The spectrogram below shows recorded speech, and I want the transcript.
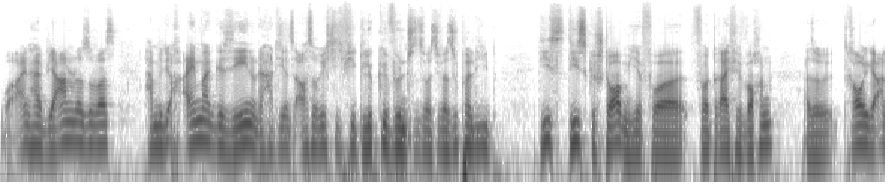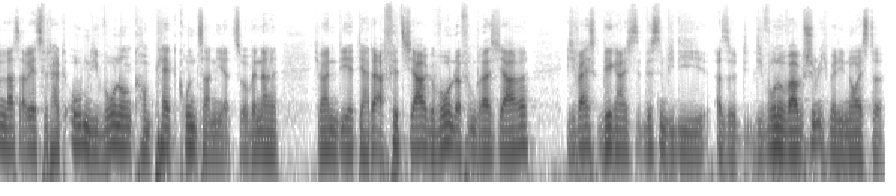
vor eineinhalb Jahren oder sowas, haben wir die auch einmal gesehen und da hat die uns auch so richtig viel Glück gewünscht und sowas. Die war super lieb. Die ist, die ist gestorben hier vor, vor drei, vier Wochen. Also trauriger Anlass, aber jetzt wird halt oben die Wohnung komplett grundsaniert. So, wenn da, ich meine, die, die hat da 40 Jahre gewohnt oder 35 Jahre. Ich weiß, will gar nicht wissen, wie die, also die, die Wohnung war bestimmt nicht mehr die neueste.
